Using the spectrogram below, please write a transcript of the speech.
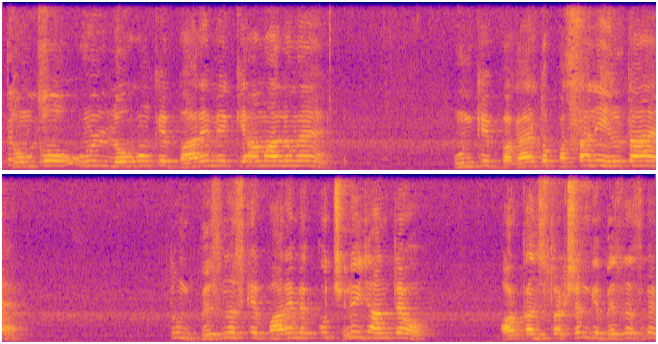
तुमको उन लोगों के बारे में क्या मालूम है? उनके बगैर तो पत्ता नहीं हिलता है तुम बिज़नेस के बारे में कुछ नहीं जानते हो और कंस्ट्रक्शन के बिज़नेस के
